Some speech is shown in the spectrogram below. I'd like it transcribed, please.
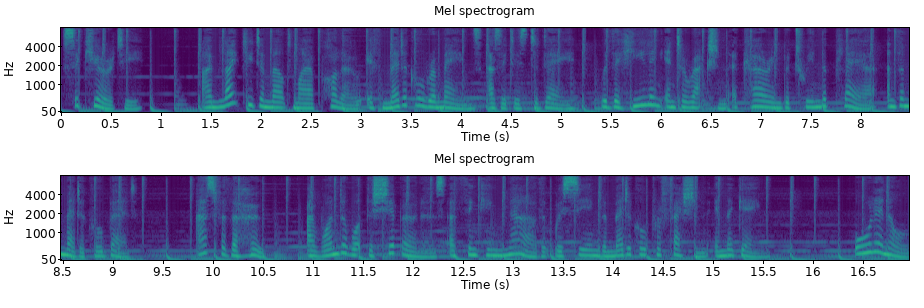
Security? I'm likely to melt my Apollo if medical remains as it is today, with the healing interaction occurring between the player and the medical bed. As for the hope, I wonder what the ship owners are thinking now that we're seeing the medical profession in the game. All in all,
